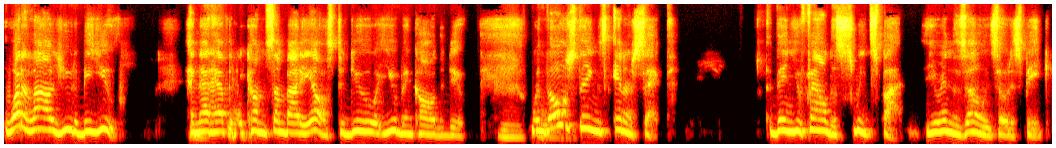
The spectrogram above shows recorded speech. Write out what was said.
What allows you to be you and not have to become somebody else to do what you've been called to do? Mm. When those things intersect, then you found a sweet spot. You're in the zone, so to speak,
